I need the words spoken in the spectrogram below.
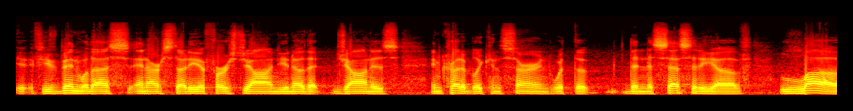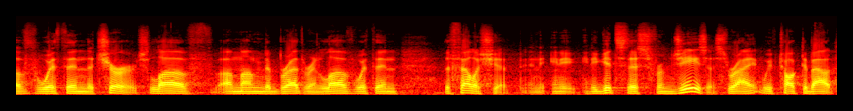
if you've been with us in our study of 1 John, you know that John is incredibly concerned with the, the necessity of love within the church, love among the brethren, love within the fellowship. And, and, he, and he gets this from Jesus, right? We've talked about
